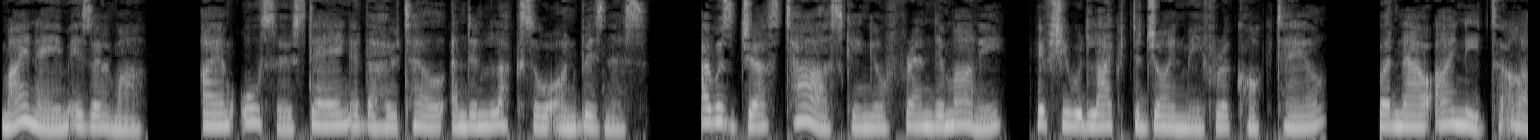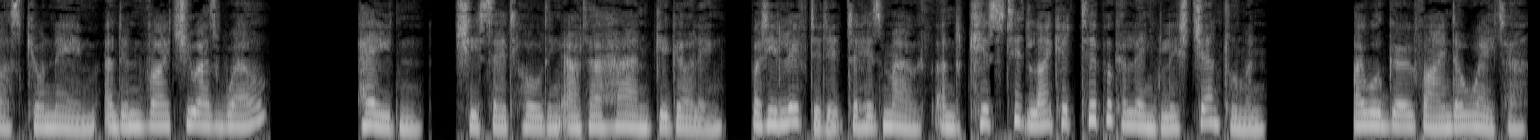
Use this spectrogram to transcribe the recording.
My name is Omar. I am also staying at the hotel and in Luxor on business. I was just asking your friend Imani, if she would like to join me for a cocktail? But now I need to ask your name and invite you as well? Hayden, she said holding out her hand giggling, but he lifted it to his mouth and kissed it like a typical English gentleman. I will go find a waiter.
